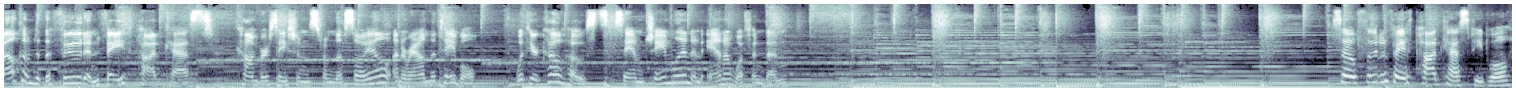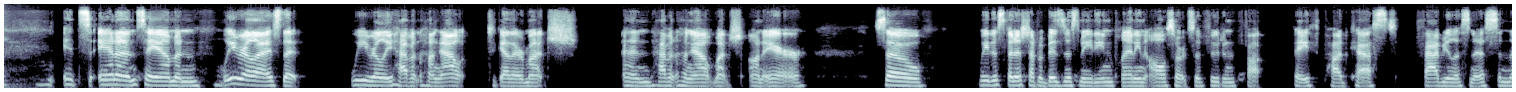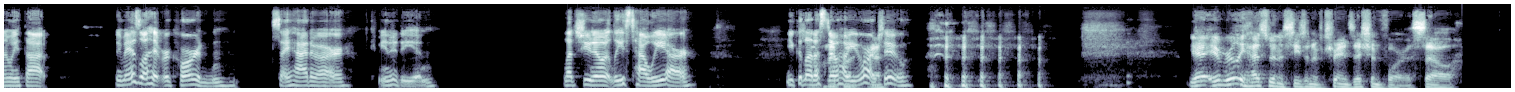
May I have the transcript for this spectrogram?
Welcome to the Food and Faith Podcast, conversations from the soil and around the table, with your co hosts, Sam Chamlin and Anna Woofenden. So, Food and Faith Podcast people, it's Anna and Sam, and we realize that we really haven't hung out together much and haven't hung out much on air. So, we just finished up a business meeting planning all sorts of food and faith podcast fabulousness. And then we thought we may as well hit record and say hi to our community and let you know at least how we are. You could let us know how you are too. yeah, it really has been a season of transition for us. So,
